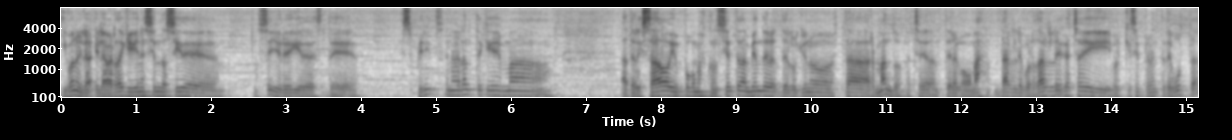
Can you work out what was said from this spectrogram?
y bueno, y la, y la verdad que viene siendo así de, no sé, yo creo que desde Spirit en adelante que es más aterrizado y un poco más consciente también de, de lo que uno está armando, ¿cachai? Antes era como más darle por darle, ¿cachai? Y porque simplemente te gusta,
